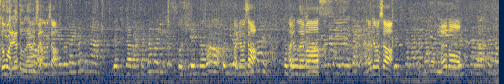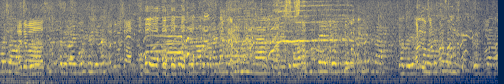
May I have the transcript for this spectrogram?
どうもありがとうございました。ありがとうございました。あありがとうございました。ありがとうございます。ありがとうございました。ありがとう。ありがとう。ございます。ありがとう。ございました。おお。あれ後ろから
